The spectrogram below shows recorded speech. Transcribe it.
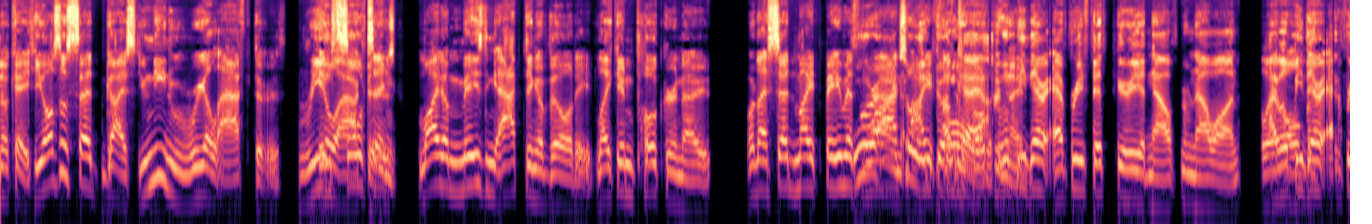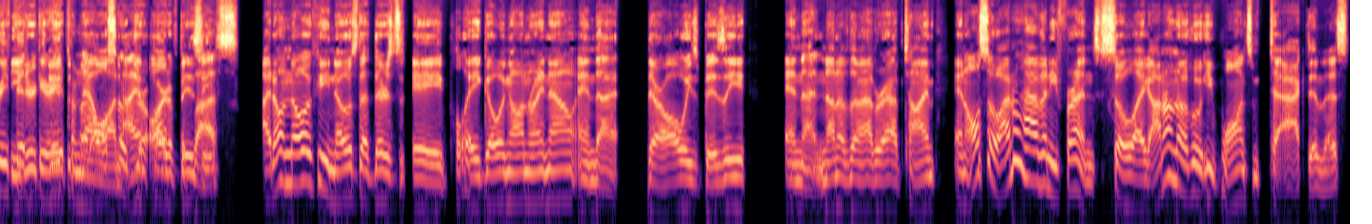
Okay, he also said, guys, you need real actors. Real Insulting actors. my amazing acting ability, like in Poker Night. When I said my famous We're line, actually I Okay, i will be there every fifth period now from now on. I will be the there every theater fifth period from now on. I am part of the busy. class. I don't know if he knows that there's a play going on right now and that they're always busy and that none of them ever have time. And also, I don't have any friends, so like I don't know who he wants to act in this.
